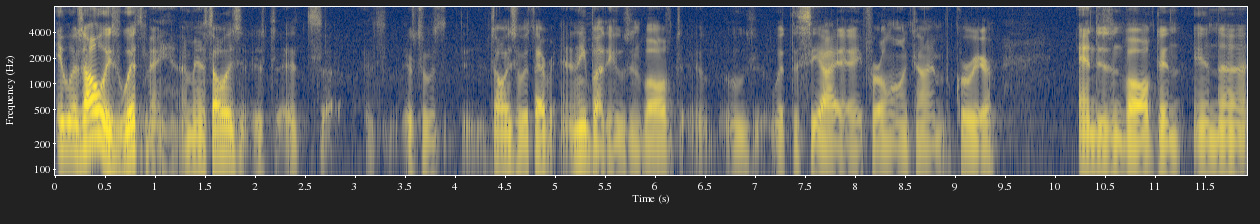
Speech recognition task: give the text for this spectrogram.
it was always with me. I mean, it's always, it's, it's, uh, it's, it's it's always with every, anybody who's involved, who's with the CIA for a long time career, and is involved in, in, uh,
